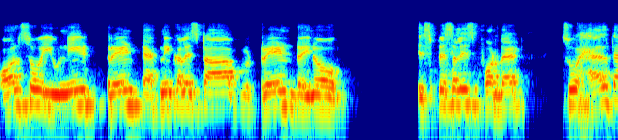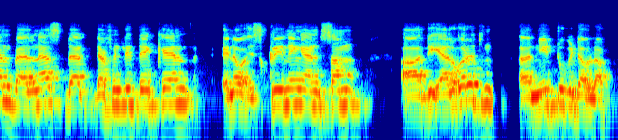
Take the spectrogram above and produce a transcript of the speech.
also you need trained technical staff trained you know specialists for that so health and wellness that definitely they can you know screening and some uh, the algorithm uh, need to be developed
